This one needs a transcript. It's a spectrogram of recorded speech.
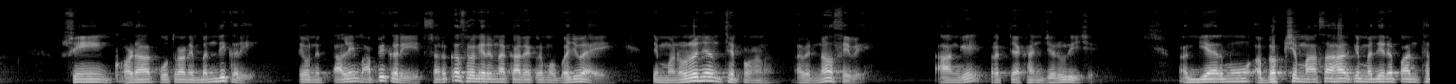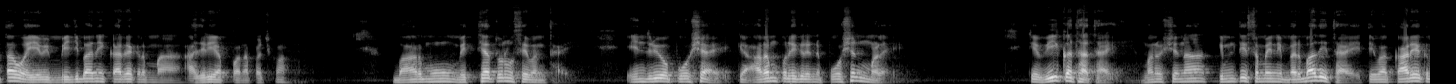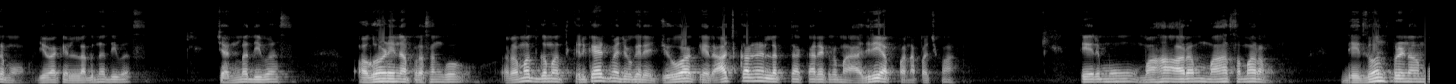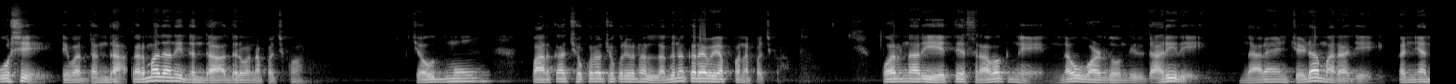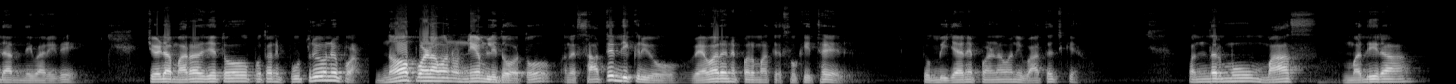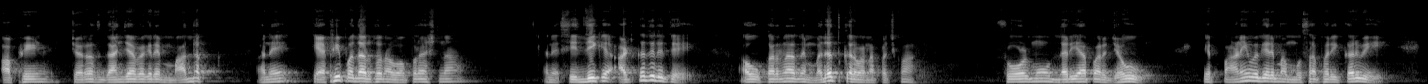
સિંહ, ઘોડા, કૂતરાને બંદી કરી તેઓને તાલીમ આપી કરી સર્કસ વગેરેના કાર્યક્રમો ભજવાય તે મનોરંજન છે પણ હવે ન સેવે. આ અંગે પ્રત્યાખ્યાન જરૂરી છે. અગિયારમું, અભક્ષ્ય માંસાહાર કે મદિરાપાન થતા હોય એવી મિજબાની કાર્યક્રમમાં હાજરી આપવાના પચકાણ. બારમું, મિથ્યાત્વનું સેવન થાય. ઇન્દ્રિયો પોષાય કે આરંભ પરિગ્રહને પોષણ મળે. કે વિકથા થાય. મનુષ્યના કિંમતી સમયની બરબાદી થાય તેવા કાર્યક્રમો, જેવા કે લગ્ન દિવસ જન્મદિવસ અગવણીના પ્રસંગો રમતગમત, ક્રિકેટ મેચ વગેરે જોવા કે રાજકારણને લગતા કાર્યક્રમમાં હાજરી આપવાના પચકાણ તેરમું મહાઆરંભ, મહાસમારંભ. નિધ્વંસ પરિણામ પોષે તેવા ધંધા, કર્માદાની ધંધા આદરવાના પચકાણ ચૌદમું, પારકા છોકરા છોકરીઓના લગ્ન કરાવી આપવાના પચકાણ પરનારી હેતે શ્રાવકને નવ વાળદો નિર્ધારી રે. નારાયણ ચેડા મહારાજે કન્યાદાન નિવારી રે. ચેડા મહારાજે તો પોતાની પુત્રીઓને પણ ન પરણાવવાનો નિયમ લીધો હતો અને સાતે દીકરીઓ વ્યવહાર અને પરમાતે સુખી થયેલ. તો બીજાને પરણાવવાની વાત જ ક્યાં? પંદરમું માંસ, મદિરા, અફીણ, ચરસ, ગાંજા વગેરે માદક અને કેફી પદાર્થોના વપરાશના અને સીધી કે અટકતી રીતે આવું કરનારને મદદ કરવાના પચકાણ સોળમું દરિયા પર જવું કે પાણી વગેરેમાં મુસાફરી કરવી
